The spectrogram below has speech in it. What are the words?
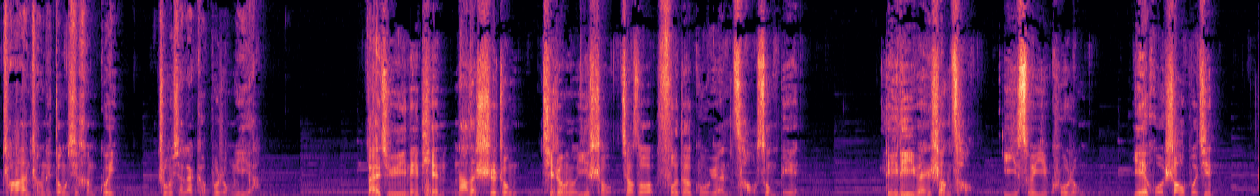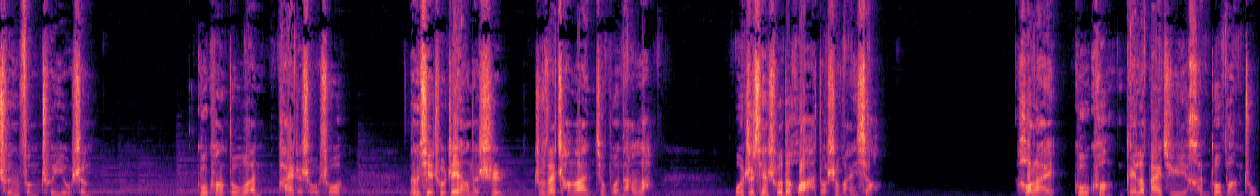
长安城里东西很贵，住下来可不容易啊。”白居易那天拿的诗中，其中有一首叫做《赋得古原草送别》：“离离原上草，一岁一枯荣。野火烧不尽，春风吹又生。”顾况读完，拍着手说：“能写出这样的诗，住在长安就不难了。”我之前说的话都是玩笑。后来顾况给了白居易很多帮助。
